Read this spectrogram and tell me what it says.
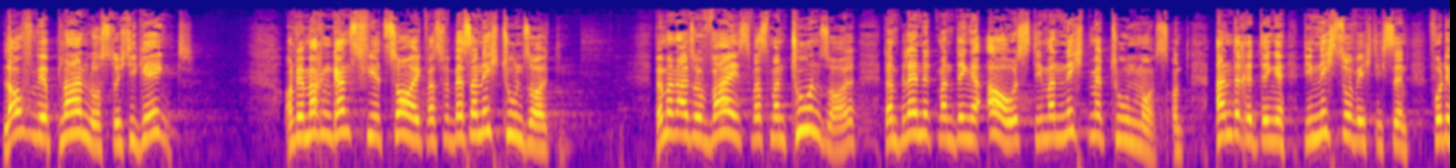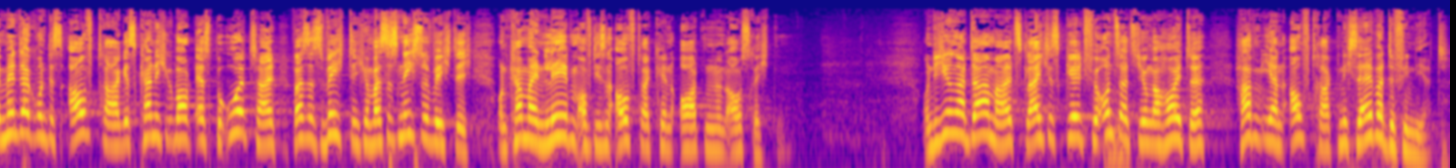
laufen wir planlos durch die Gegend. Und wir machen ganz viel Zeug, was wir besser nicht tun sollten. Wenn man also weiß, was man tun soll, dann blendet man Dinge aus, die man nicht mehr tun muss und andere Dinge, die nicht so wichtig sind. Vor dem Hintergrund des Auftrages kann ich überhaupt erst beurteilen, was ist wichtig und was ist nicht so wichtig und kann mein Leben auf diesen Auftrag hin ordnen und ausrichten. Und die Jünger damals, gleiches gilt für uns als Jünger heute, haben ihren Auftrag nicht selber definiert.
